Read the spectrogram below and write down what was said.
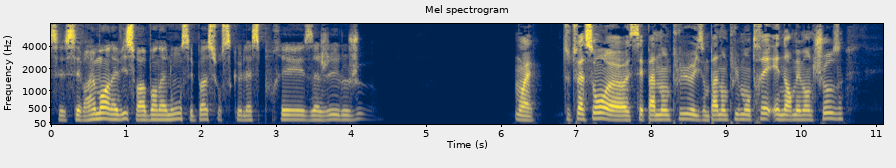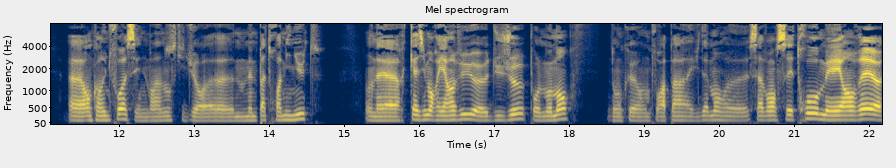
c'est vraiment un avis sur la bande-annonce et pas sur ce que laisse présager le jeu. Ouais. De toute façon, euh, c'est pas non plus, ils ont pas non plus montré énormément de choses. Euh, encore une fois, c'est une bande-annonce qui dure euh, même pas 3 minutes. On a quasiment rien vu du jeu pour le moment. Donc on pourra pas évidemment s'avancer trop, mais en vrai,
